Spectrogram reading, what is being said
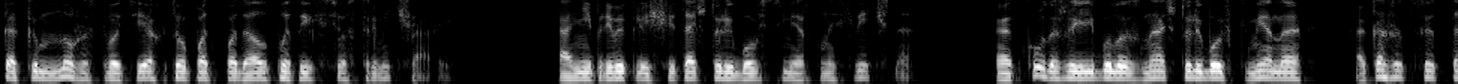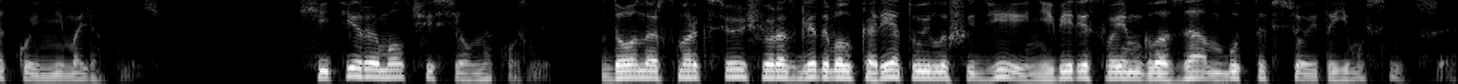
как и множество тех, кто подпадал под их сестрами чары. Они привыкли считать, что любовь смертных вечна — Откуда же ей было знать, что любовь к Мена окажется такой мимолетной? Хитира молча сел на козлы. Донорсмарк все еще разглядывал карету и лошадей, не веря своим глазам, будто все это ему снится.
